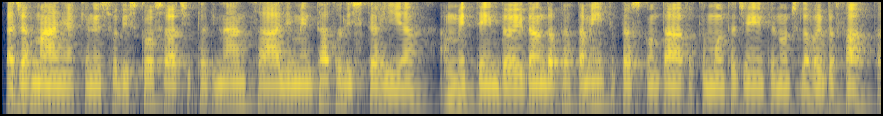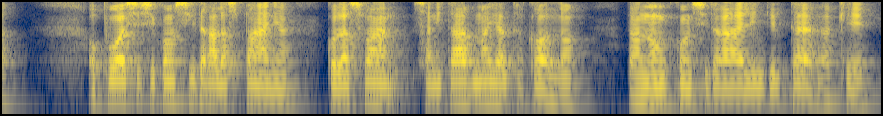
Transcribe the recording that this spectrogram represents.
La Germania, che nel suo discorso alla cittadinanza ha alimentato l'isteria, ammettendo e dando apertamente per scontato che molta gente non ce l'avrebbe fatta. Oppure se si considera la Spagna, con la sua sanità ormai al tracollo, per non considerare l'Inghilterra che,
